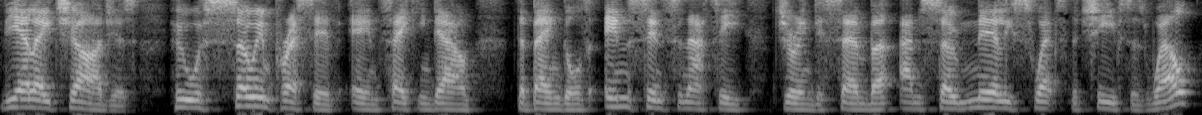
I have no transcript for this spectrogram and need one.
the LA Chargers, who were so impressive in taking down the Bengals in Cincinnati during December and so nearly swept the Chiefs as well?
